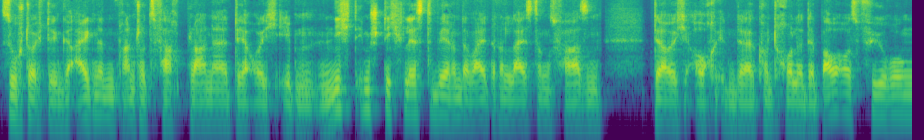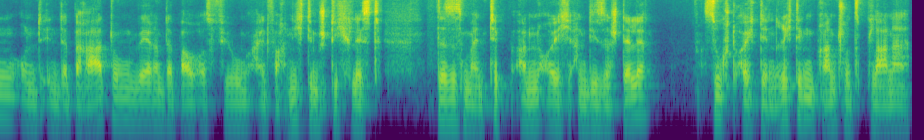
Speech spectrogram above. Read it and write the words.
Sucht euch den geeigneten Brandschutzfachplaner, der euch eben nicht im Stich lässt während der weiteren Leistungsphasen, der euch auch in der Kontrolle der Bauausführung und in der Beratung während der Bauausführung einfach nicht im Stich lässt. Das ist mein Tipp an euch an dieser Stelle. Sucht euch den richtigen Brandschutzplaner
